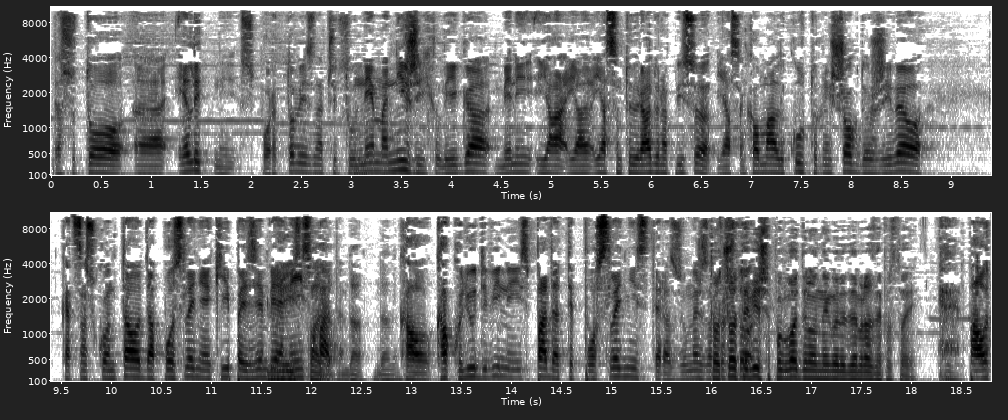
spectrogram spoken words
da su to uh, elitni sportovi, znači tu nema nižih liga. Meni, ja, ja, ja sam tu i radu napisao, ja sam kao mali kulturni šok doživeo kad sam skontao da poslednja ekipa iz NBA ne, Ne ispada. ispada, da, da, da. Kao, kako ljudi vi ne ispadate, poslednji ste, razumeš? Zato To, što, to te više pogodilo nego da Deda Mraz ne postoji. Pa od,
